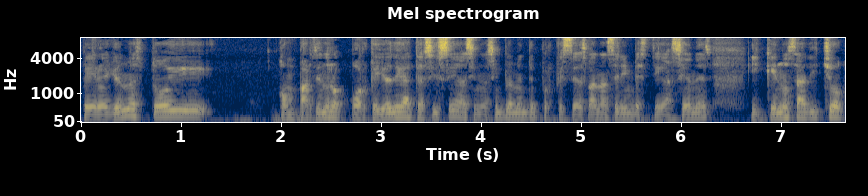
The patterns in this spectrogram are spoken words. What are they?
pero yo no estoy compartiéndolo porque yo diga que así sea, sino simplemente porque se van a hacer investigaciones y que nos ha dicho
